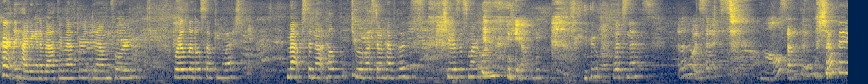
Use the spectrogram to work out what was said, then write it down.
Currently hiding in a bathroom after it downpoured. We're a little soaking wet. Maps did not help. Two of us don't have hoods. She was the smart one. yeah. What's next? I don't know what's next. Mall? Something. Shopping.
